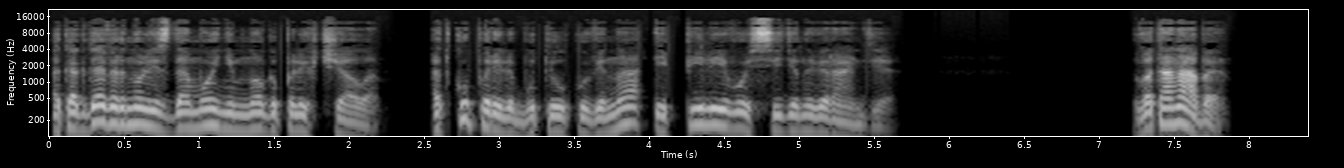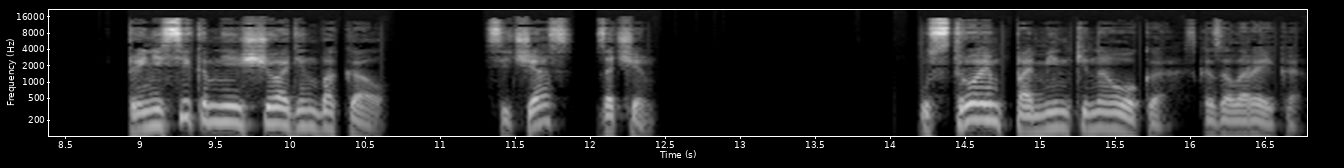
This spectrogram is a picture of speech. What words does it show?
а когда вернулись домой, немного полегчало. Откупорили бутылку вина и пили его, сидя на веранде. «Ватанабе, принеси ко мне еще один бокал». Сейчас? Зачем? Устроим поминки на око, сказала Рейка.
